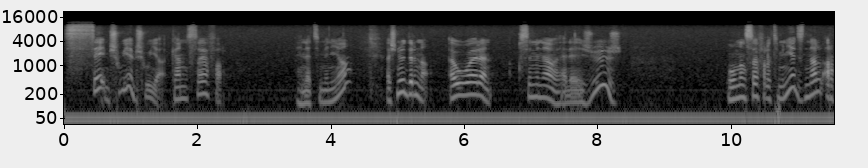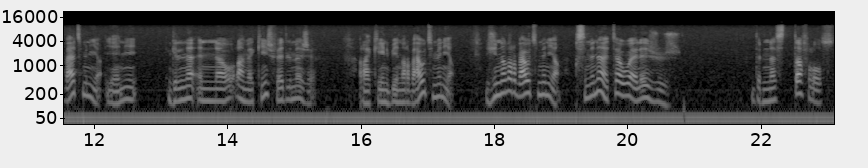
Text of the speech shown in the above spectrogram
سي بشوية بشوية كان صفر. هنا تمنية أشنو درنا؟ اولا قسمناه على جوج. ومن صفر لثمانية دزنا لأربعة تمنية يعني قلنا انه راه ما كاينش في هذا المجال. راه كاين بين ربعة وثمانية. جينا لربعة وثمانية. قسمناه حتى هو على جوج. درنا ستة في الوسط.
